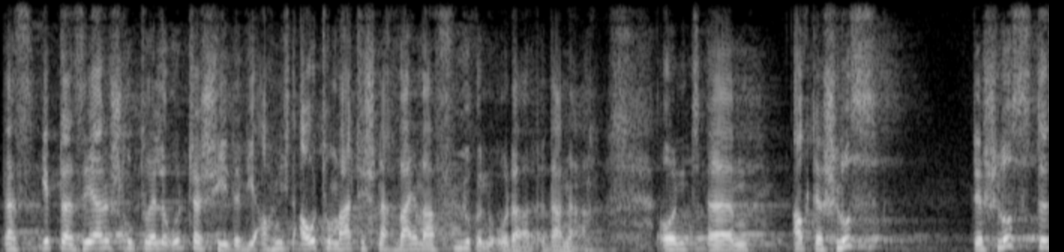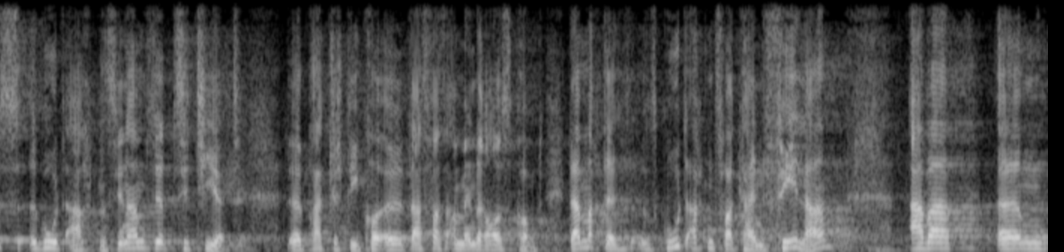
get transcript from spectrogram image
das gibt da sehr strukturelle Unterschiede, die auch nicht automatisch nach Weimar führen oder danach. Und ähm, auch der Schluss, der Schluss des Gutachtens, den haben Sie ja zitiert, äh, praktisch die, äh, das, was am Ende rauskommt. Da macht das Gutachten zwar keinen Fehler, aber ähm,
